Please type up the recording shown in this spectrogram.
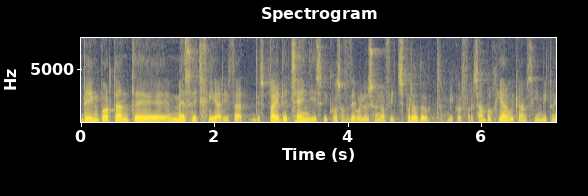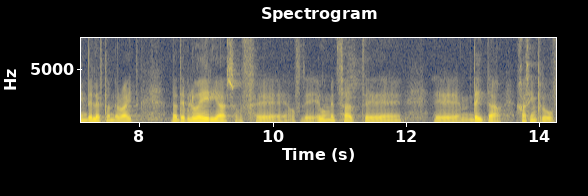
The important uh, message here is that despite the changes because of the evolution of each product, because for example here we can see in between the left and the right that the blue areas of, uh, of the EUMETSAT uh, um, data has improved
